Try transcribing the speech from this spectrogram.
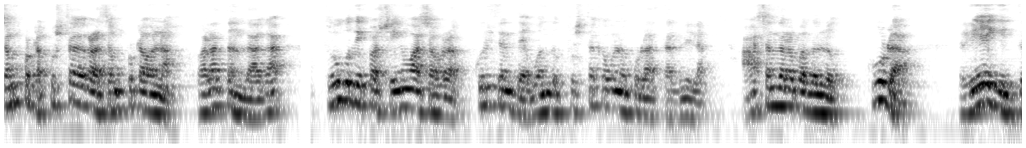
ಸಂಪುಟ, ಪುಸ್ತಕಗಳ ಸಂಪುಟವನ್ನು ಹೊರತಂದಾಗ ತೂಗುದೀಪ ಶ್ರೀನಿವಾಸ್ ಅವರ ಕುರಿತಂತೆ ಒಂದು ಪುಸ್ತಕವನ್ನು ಕೂಡ ತರಲಿಲ್ಲ. ಆ ಸಂದರ್ಭದಲ್ಲೂ ಕೂಡ ರೇಗಿದ್ದ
